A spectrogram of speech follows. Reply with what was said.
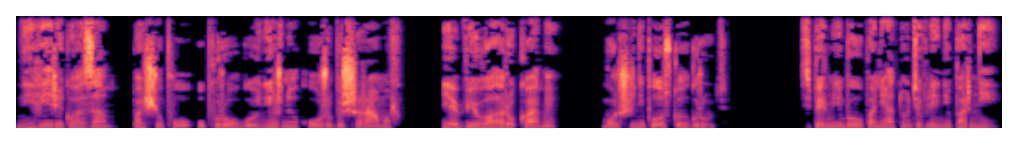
Не веря глазам, пощупала упругую нежную кожу без шрамов и обвивала руками больше не плоскую грудь. Теперь мне было понятно удивление парней.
